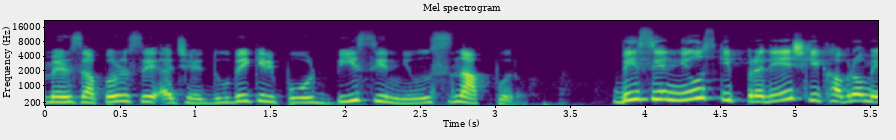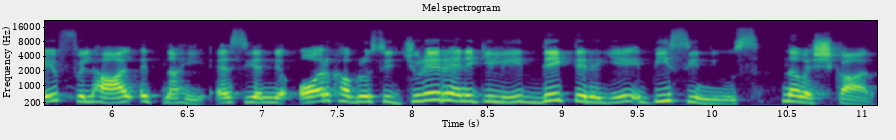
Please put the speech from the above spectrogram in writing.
मिर्जापुर से अजय दुबे की report BC news Nagpur. BC news की प्रदेश की खबरों में फ़िलहाल इतना ही। ऐसी अन्य और खबरों से जुड़े रहने के लिए देखते रहिए बीसी न्यूज़ नमस्कार।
